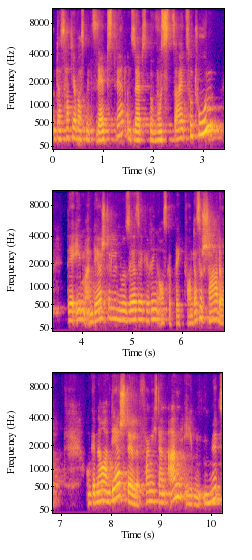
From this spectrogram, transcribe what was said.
Und das hat ja was mit Selbstwert und Selbstbewusstsein zu tun, der eben an der Stelle nur sehr, sehr gering ausgeprägt war. Und das ist schade. Und genau an der Stelle fange ich dann an, eben mit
